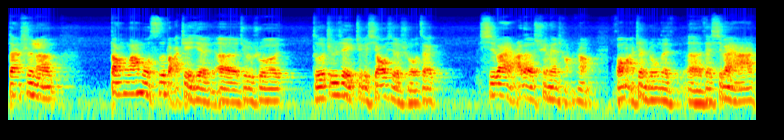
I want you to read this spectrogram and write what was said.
但是呢，当拉莫斯把这件呃，就是说得知这这个消息的时候，在西班牙的训练场上，皇马阵中的呃，在西班牙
